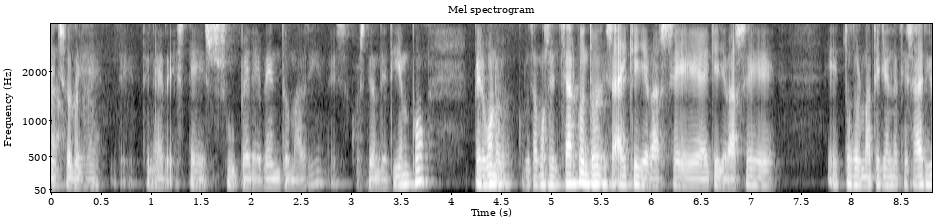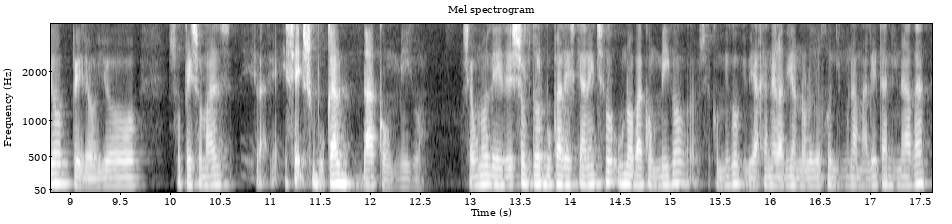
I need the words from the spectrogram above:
hecho de, tener este super evento en Madrid, es cuestión de tiempo. Pero bueno, cruzamos el charco, entonces hay que llevarse, hay que llevarse eh, todo el material necesario, pero yo sopeso más, ese, su bucal va conmigo. O sea, uno de esos dos bucales que han hecho, uno va conmigo, o sea, conmigo que viaja en el avión, no lo dejo en ninguna maleta ni nada,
